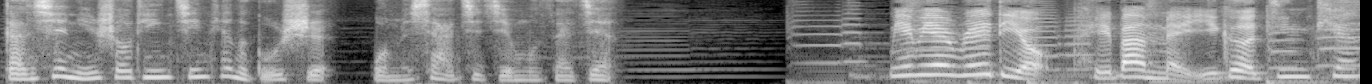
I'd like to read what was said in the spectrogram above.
感谢您收听今天的故事，我们下期节目再见。咩咩 Radio 陪伴每一个今天。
